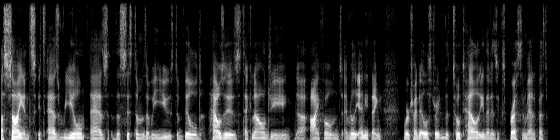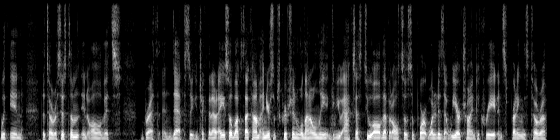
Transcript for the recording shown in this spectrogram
a science. It's as real as the systems that we use to build houses, technology, uh, iPhones, really anything. We're trying to illustrate the totality that is expressed and manifest within the Torah system in all of its breadth and depth. So you can check that out at yesodblocks.com, and your subscription will not only give you access to all of that, but also support what it is that we are trying to create and spreading this Torah,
